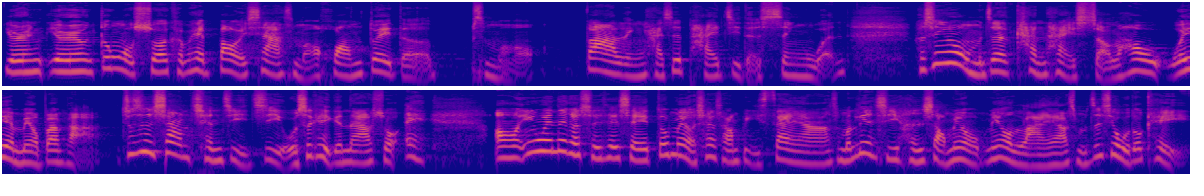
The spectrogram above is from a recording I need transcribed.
有人有人跟我说，可不可以报一下什么黄队的什么霸凌还是排挤的新闻？可是因为我们真的看太少，然后我也没有办法，就是像前几季，我是可以跟大家说，哎、哦、因为那个谁谁谁都没有下场比赛啊，什么练习很少，没有没有来啊，什么这些我都可以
